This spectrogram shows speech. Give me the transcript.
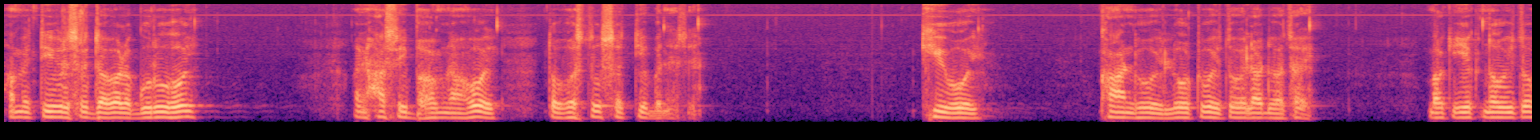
અમે તીવ્ર શ્રદ્ધાવાળા ગુરુ હોય અને હાસી ભાવના હોય તો વસ્તુ સત્ય બને છે. ઘી હોય, ખાંડ હોય, લોટ હોય તો એ લાડવા થાય. બાકી એક ન હોય તો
